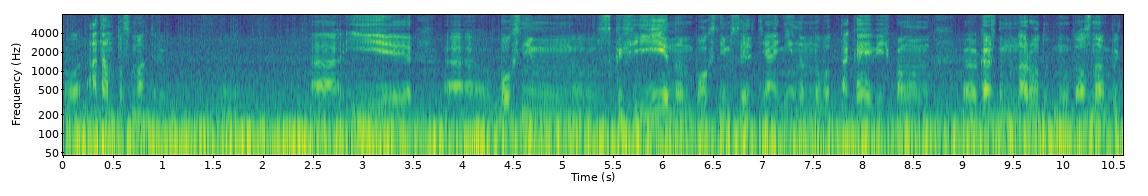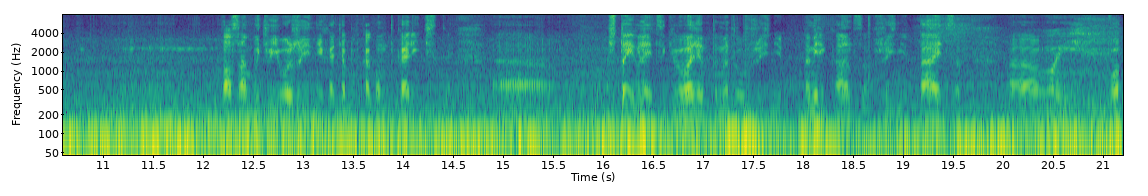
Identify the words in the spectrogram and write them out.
вот, а там посмотрю. Вот. А, и э, бог с ним с кофеином, бог с ним с эльтианином, но вот такая вещь, по-моему, э, каждому народу ну, должна быть должна быть в его жизни хотя бы в каком-то количестве. Э, что является эквивалентом этого в жизни американцев, в жизни тайцев, э, Ой. вот,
